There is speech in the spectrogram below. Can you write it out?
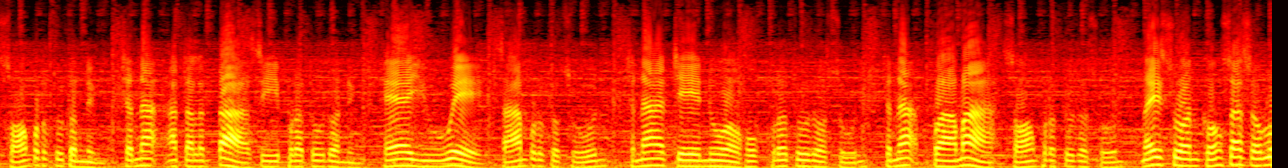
2 ประตูต่อ1ชนะอาตาลันตา4 ประตูต่อ1แพ้ยูเว่3 ประตูต่อ0ชนะเจนัว 6 ประตูต่อ0ชนะปรามา 2 ประตูต่อ0ในส่วนของซาโซโล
